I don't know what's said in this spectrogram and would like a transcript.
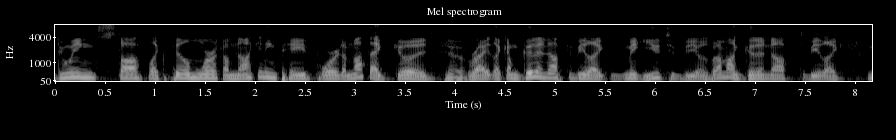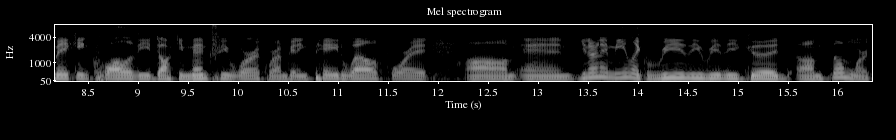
doing stuff like film work. I'm not getting paid for it. I'm not that good right? Like i'm good enough to be like make youtube videos but i'm not good enough to be like making quality documentary work where i'm getting paid well for it. Um, and you know what i mean? Like really really good um, film work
